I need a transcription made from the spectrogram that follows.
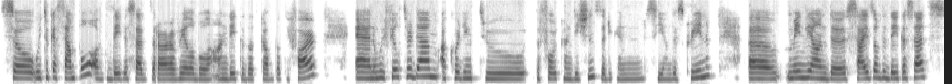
So we took a sample of the data sets that are available on data.gouv.fr and we filter them according to the four conditions that you can see on the screen, uh, mainly on the size of the data sets.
